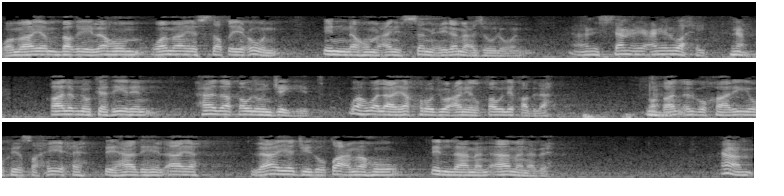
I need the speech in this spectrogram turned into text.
وما ينبغي لهم وما يستطيعون إنهم عن السمع لمعزولون. عن السمع عن الوحي. نعم. قال ابن كثير هذا قول جيد وهو لا يخرج عن القول قبله. نعم. وقال البخاري في صحيحه في هذه الآية لا يجد طعمه إلا من آمن به. عام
